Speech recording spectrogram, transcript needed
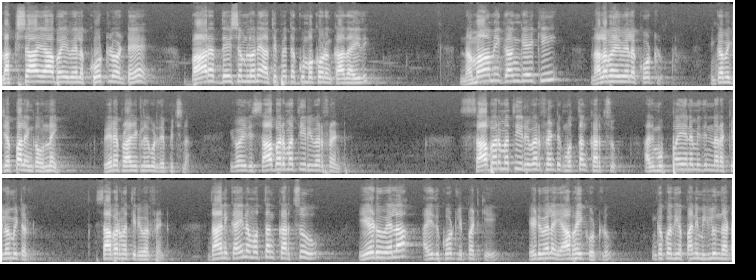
లక్షా యాభై వేల కోట్లు అంటే భారతదేశంలోనే అతిపెద్ద కుంభకోణం కాదా ఇది? నమామి గంగేకి నలభై వేల కోట్లు. ఇంకా మీకు చెప్పాలి ఇంకా ఉన్నాయి. వేరే ప్రాజెక్టులు కూడా తెప్పించిన. ఇగో ఇది Sabarmati river front Sabarmati river ఫ్రంట్కి మొత్తం ఖర్చు అది ముప్పై ఎనిమిదిన్నర కిలోమీటర్లు. సాబర్మతి రివర్ ఫ్రంట్ దానికైన మొత్తం ఖర్చు ఏడు వేల ఐదు కోట్లు ఇప్పటికీ. ఏడు వేల యాభై కోట్లు. ఇంకా కొద్దిగా పని మిగిలిందట.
